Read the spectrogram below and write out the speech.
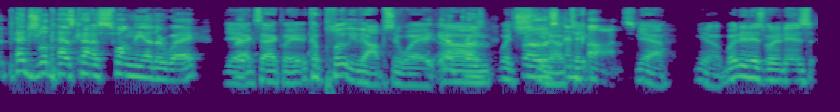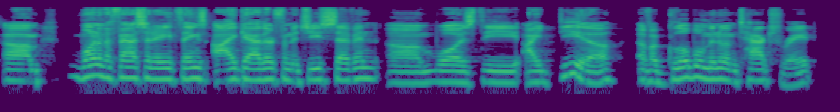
the pendulum has kind of swung the other way. Yeah, but- exactly, completely the opposite way. You know, pros, um, which pros you know, and take- cons. yeah, you know, but it is what it is. Um, one of the fascinating things I gathered from the G7 um, was the idea of a global minimum tax rate,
